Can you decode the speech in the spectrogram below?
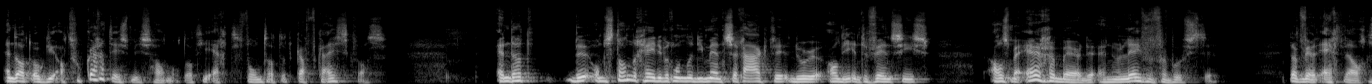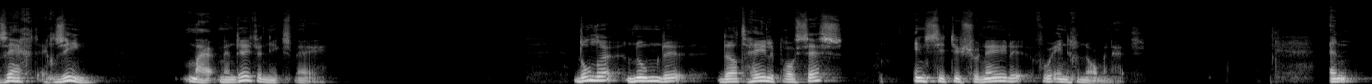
En dat ook die advocaat is mishandeld. Dat hij echt vond dat het Kafkaïsk was. En dat de omstandigheden waaronder die mensen raakten door al die interventies. alsmaar erger werden en hun leven verwoesten. Dat werd echt wel gezegd en gezien. Maar men deed er niks mee. Donner noemde dat hele proces institutionele vooringenomenheid. En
